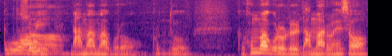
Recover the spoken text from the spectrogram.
그 우와. 소위 남아마구로 그것도 그 혼마구로를 남아로 해서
